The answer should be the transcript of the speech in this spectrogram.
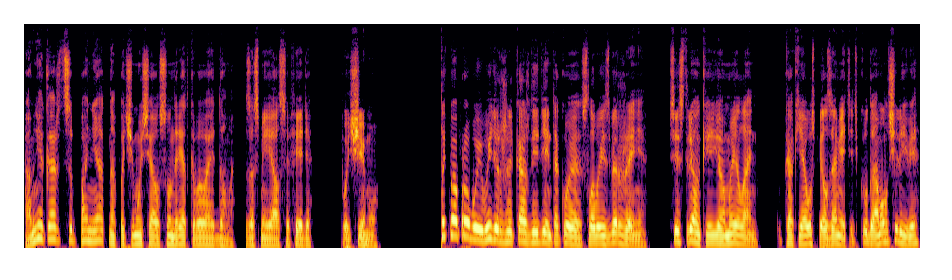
«А мне кажется, понятно, почему Сяосун редко бывает дома», — засмеялся Федя. «Почему?» «Так попробуй выдержи каждый день такое словоизвержение. Сестренка ее, Мэйлань, как я успел заметить, куда молчаливее».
